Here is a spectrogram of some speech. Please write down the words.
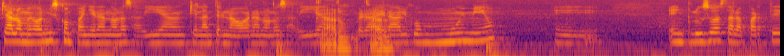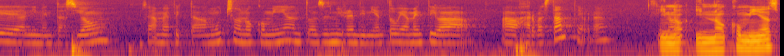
que a lo mejor mis compañeras no lo sabían, que la entrenadora no lo sabía, ¿verdad? Era algo muy mío, eh, e incluso hasta la parte de alimentación, o sea, me afectaba mucho, no comía, entonces mi rendimiento obviamente iba a, bajar bastante, ¿verdad? y no, y no comías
